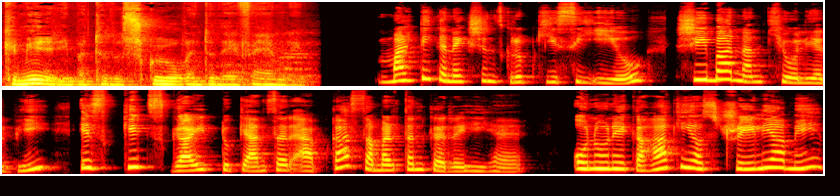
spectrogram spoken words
community but to the school and to their family. Multi connection group की सीईओ शीबा नंदख्योलियर भी इस kids guide to cancer app का समर्थन कर रही है। उन्होंने कहा कि ऑस्ट्रेलिया में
